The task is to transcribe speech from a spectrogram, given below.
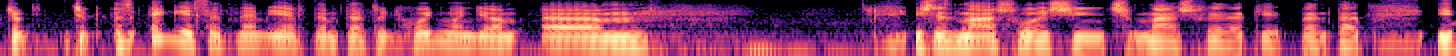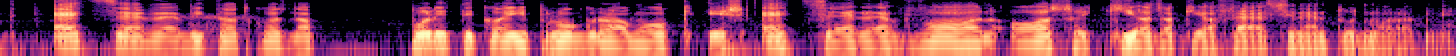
Csak, csak az egészet nem értem, tehát, hogy hogy mondjam... Um, és ez máshol sincs másféleképpen. Tehát itt egyszerre vitatkoznak politikai programok, és egyszerre van az, hogy ki az, aki a felszínen tud maradni.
